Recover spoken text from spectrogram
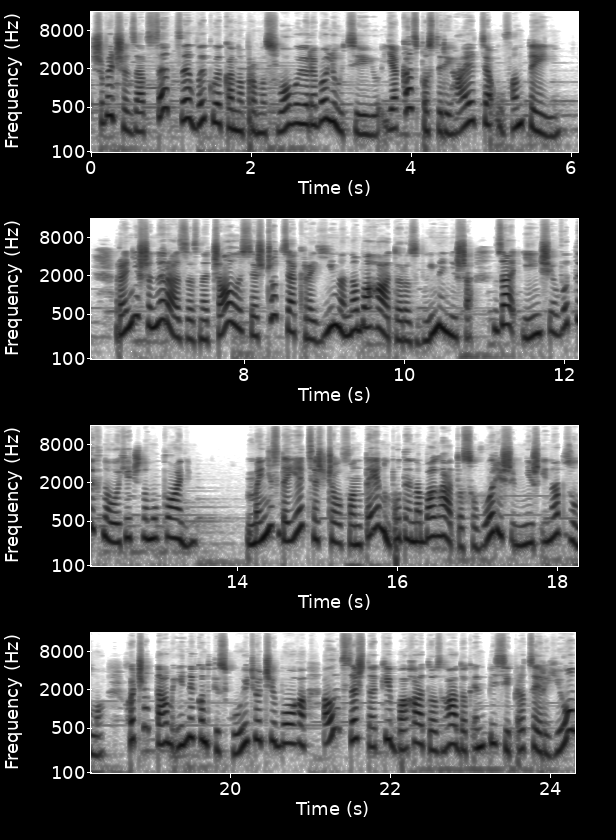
Швидше за все, це викликано промисловою революцією, яка спостерігається у Фонтейні. Раніше не раз зазначалося, що ця країна набагато розвиненіша за інші в технологічному плані. Мені здається, що Фонтейн буде набагато суворішим, ніж Інадзума, хоча там і не конфіскують очі Бога, але все ж таки багато згадок NPC про цей регіон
